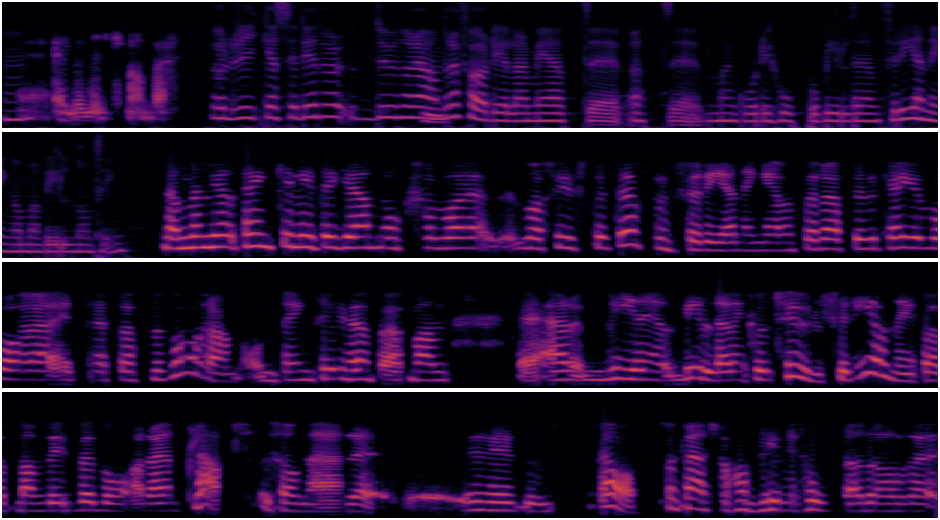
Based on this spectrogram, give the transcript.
mm. Eh, eller liknande. Ulrika, ser det du några mm. andra fördelar med att, att man går ihop och bildar en förening om man vill någonting? Ja, men jag tänker lite grann också vad, vad syftet är för föreningen. För att det kan ju vara ett sätt att bevara någonting. Till exempel att man eh, är, bildar en kulturförening för att man vill bevara en plats som är eh, ja, som kanske har blivit hotad av eh,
